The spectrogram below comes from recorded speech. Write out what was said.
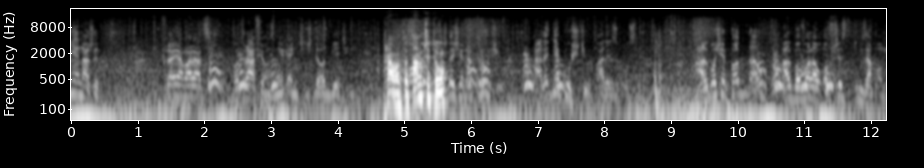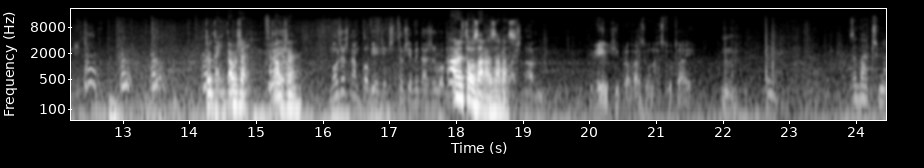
Nie na żywo. Freja ma rację. Potrafią zniechęcić do odwiedzin. Prawo to tam czy tu? Nieźle się natrudził, ale nie puścił pary z ust. Albo się poddał, albo wolał o wszystkim zapomnieć. Tutaj, dobrze. Dobrze. Możesz nam powiedzieć, co się wydarzyło? gdy Ale to zaraz, zaraz. Norn? Wilki prowadzą nas tutaj. Zobaczmy.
